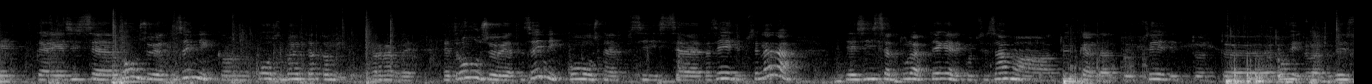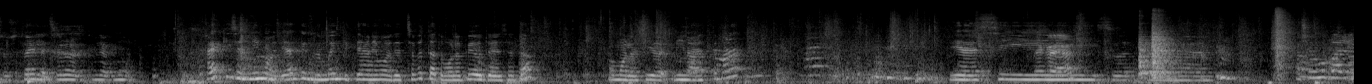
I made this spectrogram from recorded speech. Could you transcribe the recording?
et äh, ja siis see rohusööjate sõnnik on, koosneb ainult jah, Tommi, ära praegu tee. et rohusööjate sõnnik koosneb siis, ta seedib selle ära ja siis sealt tuleb tegelikult seesama tükeldatud, seeditud äh, rohi tuleb teisest välja, et seal ei ole mitte midagi muud. äkki see on niimoodi, äkki seda on mõistlik teha niimoodi, et sa võtad omale peotee seda, omale siia nina ette paned. ja siis võtame kui palju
